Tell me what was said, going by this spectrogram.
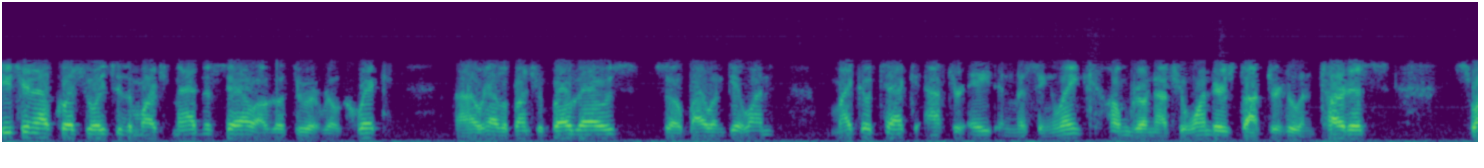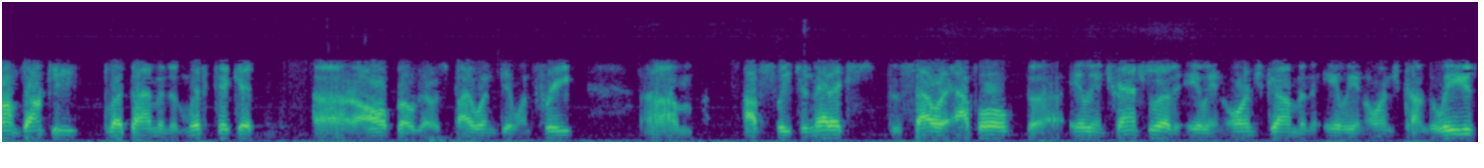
that, of course, you always do the March Madness sale. I'll go through it real quick. Uh, we have a bunch of BOGOs, so buy one get one. Mycotech, After Eight, and Missing Link, Homegrown Natural Wonders, Doctor Who and TARDIS, Swamp Donkey, Blood Diamond, and Lift Ticket uh, are all BOGOs. Buy one get one free. Um, Obsolete Genetics, the Sour Apple, the Alien Tarantula, the Alien Orange Gum, and the Alien Orange Congolese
